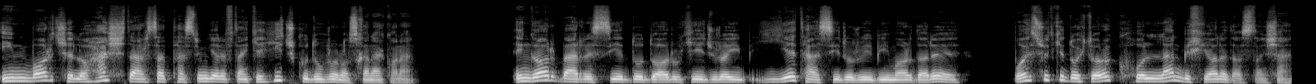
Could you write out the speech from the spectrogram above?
این بار 48 درصد تصمیم گرفتن که هیچ کدوم رو نسخه نکنن. انگار بررسی دو دارو که یه جورایی یه تاثیر رو روی بیمار داره باعث شد که دکترها کلا بیخیال داستان شن.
